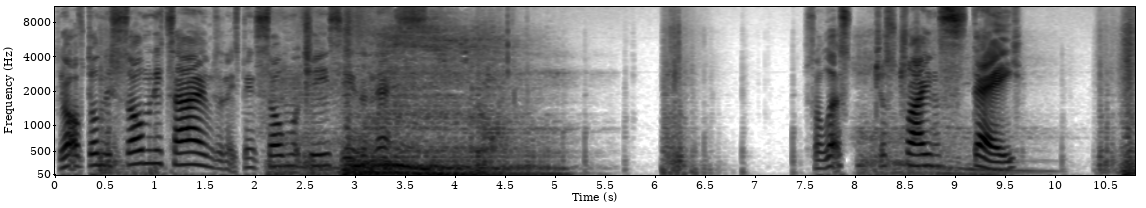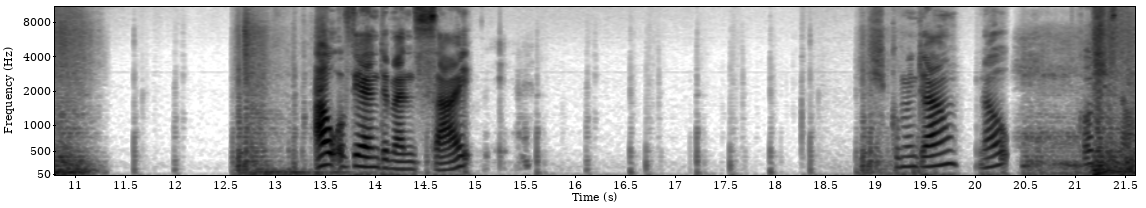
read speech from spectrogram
See, I've done this so many times and it's been so much easier than this. So let's just try and stay out of the Enderman's sight. She coming down? No. Of course she's not.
